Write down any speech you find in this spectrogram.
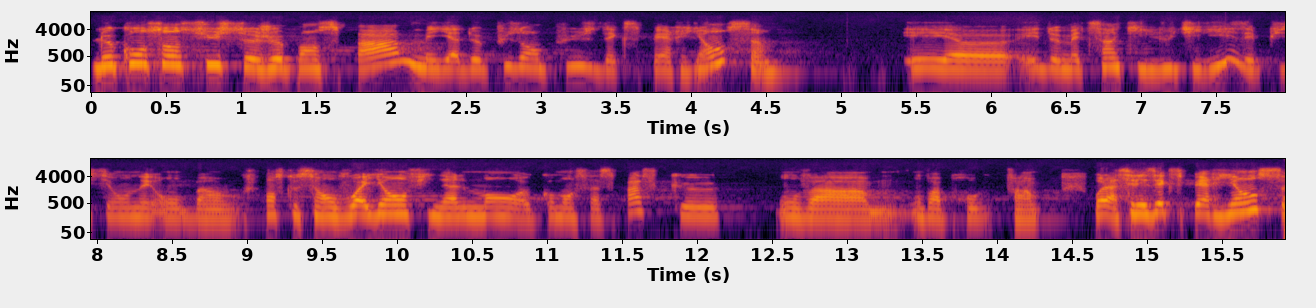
Le consensus, je ne pense pas, mais il y a de plus en plus d'expériences et, euh, de médecins qui l'utilisent. Et puis, on est, ben, je pense que c'est en voyant finalement euh, comment ça se passe que on va, on va enfin, voilà, c'est les expériences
